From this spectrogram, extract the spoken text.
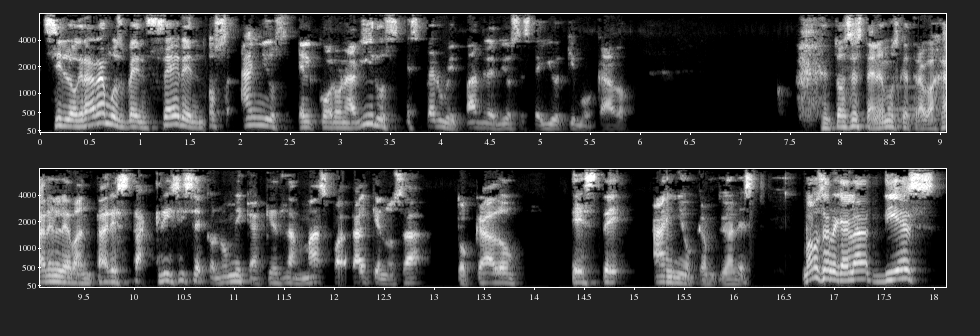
Si lográramos vencer en dos años el coronavirus, espero mi Padre Dios esté yo equivocado, entonces tenemos que trabajar en levantar esta crisis económica que es la más fatal que nos ha tocado este año, campeones. Vamos a regalar 10,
